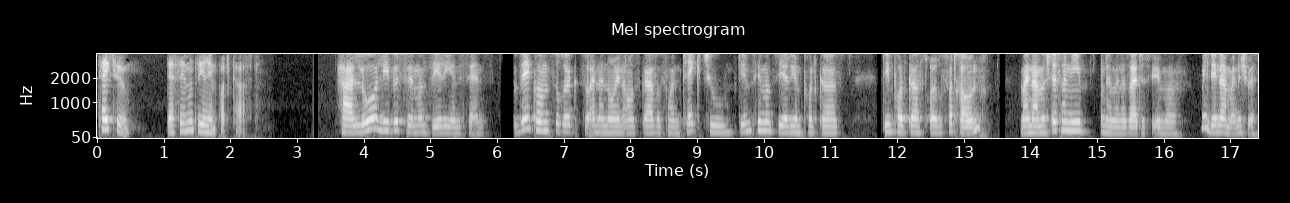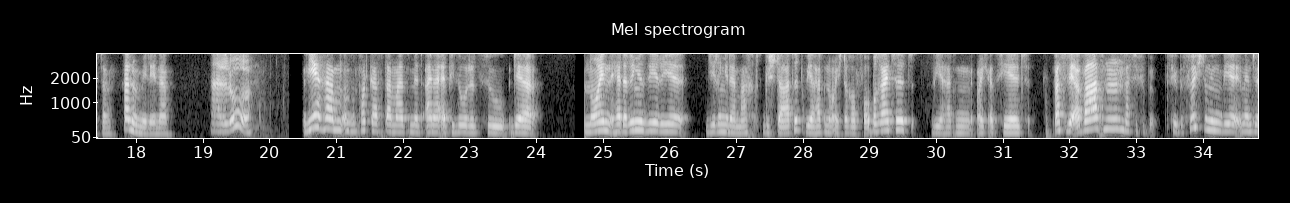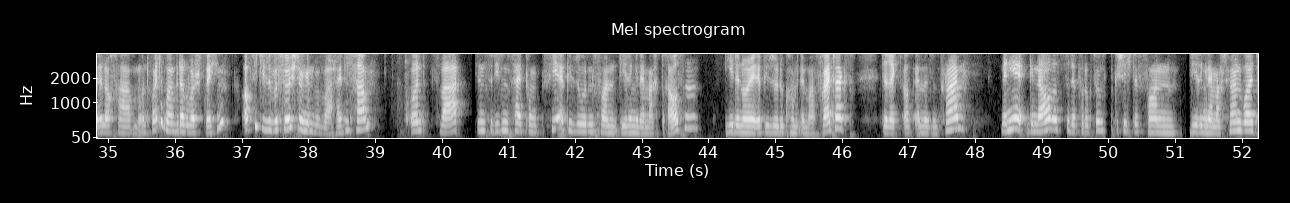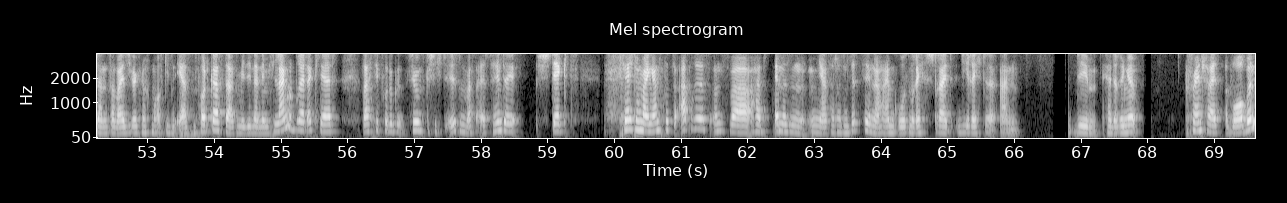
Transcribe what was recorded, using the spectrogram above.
Take Two, der Film- und Serienpodcast. Hallo, liebe Film- und Serienfans. Willkommen zurück zu einer neuen Ausgabe von Take Two, dem Film- und Serienpodcast, dem Podcast eures Vertrauens. Mein Name ist Stefanie und an meiner Seite ist wie immer Milena, meine Schwester. Hallo, Milena. Hallo. Wir haben unseren Podcast damals mit einer Episode zu der neuen Herr der Ringe-Serie Die Ringe der Macht gestartet. Wir hatten euch darauf vorbereitet. Wir hatten euch erzählt, was wir erwarten, was wir für, für Befürchtungen wir eventuell auch haben. Und heute wollen wir darüber sprechen, ob sich diese Befürchtungen bewahrheitet haben. Und zwar sind zu diesem Zeitpunkt vier Episoden von Die Ringe der Macht draußen. Jede neue Episode kommt immer freitags direkt auf Amazon Prime. Wenn ihr genaueres zu der Produktionsgeschichte von Die Ringe der Macht hören wollt, dann verweise ich euch nochmal auf diesen ersten Podcast. Da hatten wir den dann nämlich lang und breit erklärt, was die Produktionsgeschichte ist und was alles dahinter steckt. Vielleicht nochmal ein ganz kurzer Abriss. Und zwar hat Amazon im Jahr 2017 nach einem großen Rechtsstreit die Rechte an dem Herr der Ringe Franchise erworben.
